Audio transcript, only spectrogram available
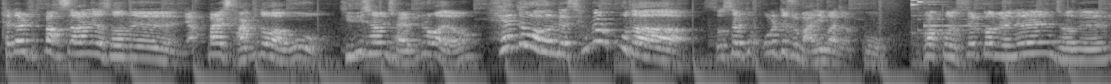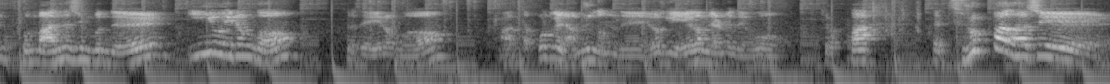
페널티 박스 안에서는 약발 사기도 하고 디디샤면 잘 들어가요. 헤드가 근데 생각보다 썼을 때 골도 좀 많이 맞았고 루카쿠는 쓸 거면은 저는 돈 많으신 분들 EU 이런 거 그래서 이런 거. 아따 골길 남중 넘네. 여기 예감 열면 되고. 드롭바. 드롭바 사실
